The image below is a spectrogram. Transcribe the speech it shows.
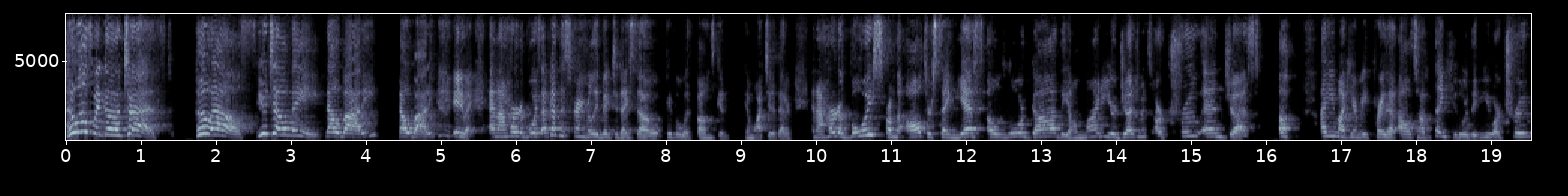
Who else we gonna trust? Who else? You tell me. Nobody. Nobody. Anyway, and I heard a voice. I've got this screen really big today, so people with phones can can watch it better. And I heard a voice from the altar saying, "Yes, O Lord God, the Almighty, your judgments are true and just." Oh, you might hear me pray that all the time. Thank you, Lord, that you are true,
